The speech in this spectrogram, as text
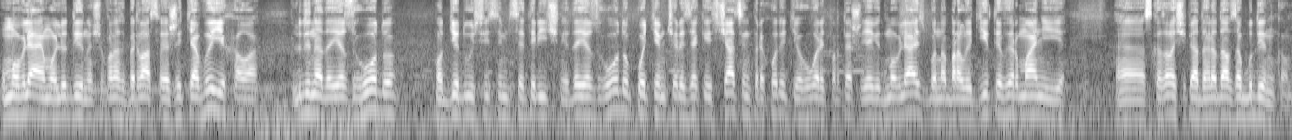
умовляємо людину, щоб вона зберегла своє життя, виїхала. Людина дає згоду. От дідусь 80-річний дає згоду. Потім через якийсь час він приходить і говорить про те, що я відмовляюсь, бо набрали діти в Германії. Е, Сказали, щоб я доглядав за будинком.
